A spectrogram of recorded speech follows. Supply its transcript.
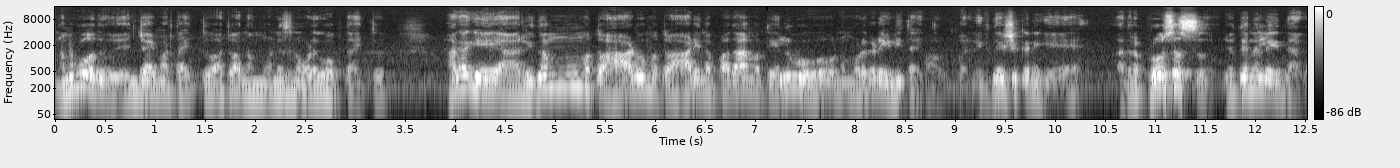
ನಮಗೂ ಅದು ಎಂಜಾಯ್ ಮಾಡ್ತಾ ಇತ್ತು ಅಥವಾ ನಮ್ಮ ಮನಸ್ಸಿನ ಒಳಗೆ ಹೋಗ್ತಾ ಇತ್ತು. ಹಾಗಾಗಿ ಆ ರಿದಮ್ಮು ಮತ್ತು ಹಾಡು ಮತ್ತು ಹಾಡಿನ ಪದ ಮತ್ತು ಎಲ್ಲವೂ ನಮ್ಮ ಒಳಗಡೆ ಇಳಿತಾ ಇತ್ತು. ನಿರ್ದೇಶಕನಿಗೆ ಅದರ ಪ್ರೋಸೆಸ್ ಜೊತೆಯಲ್ಲೇ ಇದ್ದಾಗ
